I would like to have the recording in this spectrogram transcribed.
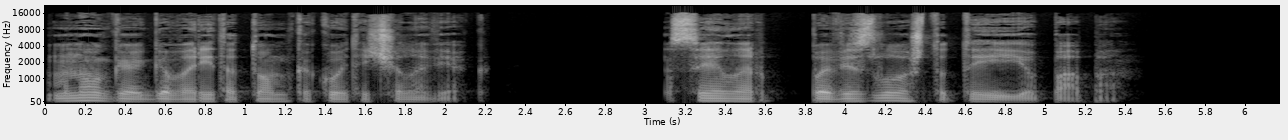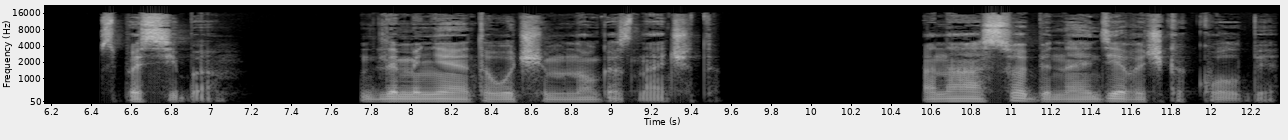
Многое говорит о том, какой ты человек. Сейлор, повезло, что ты ее папа. Спасибо. Для меня это очень много значит. Она особенная девочка, Колби.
